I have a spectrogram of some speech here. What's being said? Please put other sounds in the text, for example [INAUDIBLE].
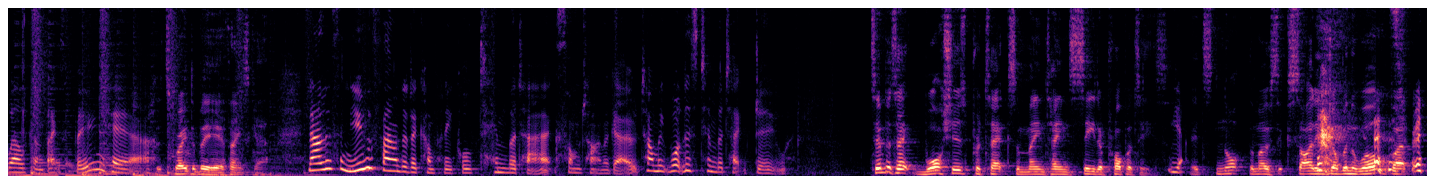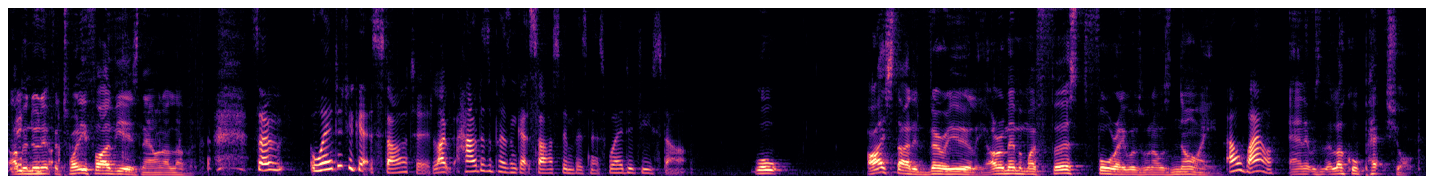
welcome. Thanks for being here. It's great to be here. Thanks, Cath. Now, listen, you founded a company called TimberTech some time ago. Tell me, what does TimberTech do? TimberTech washes, protects, and maintains cedar properties. Yeah. It's not the most exciting job in the world, [LAUGHS] but really I've been doing it for 25 years now and I love it. So, where did you get started? Like, how does a person get started in business? Where did you start? Well, I started very early. I remember my first foray was when I was nine, Oh, wow. and it was at the local pet shop.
